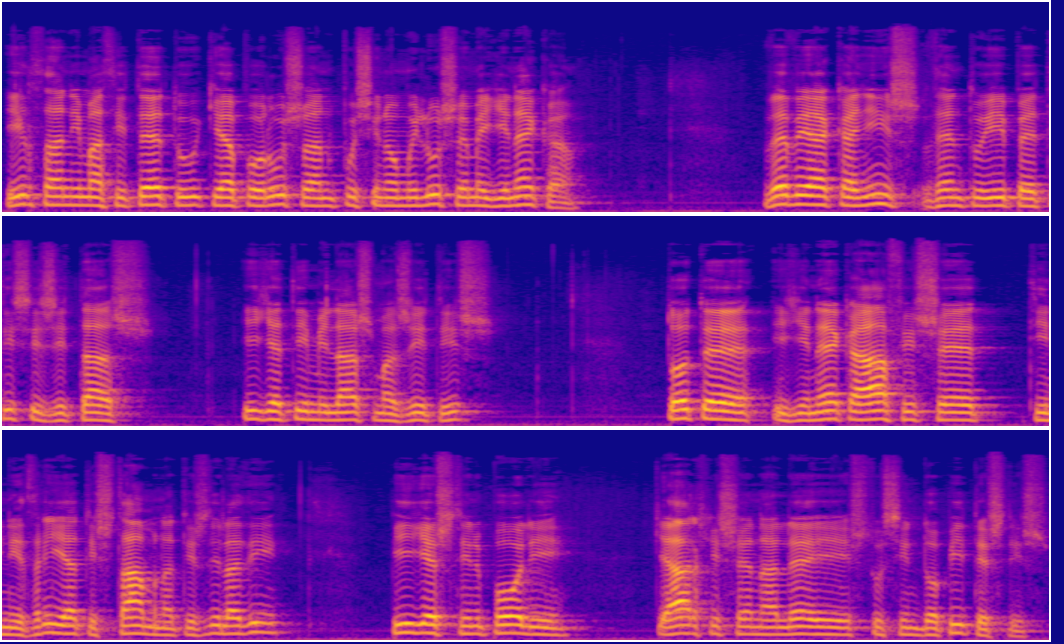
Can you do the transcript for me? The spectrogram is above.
ήρθαν οι μαθητέ του και απορούσαν που συνομιλούσε με γυναίκα. Βέβαια κανείς δεν του είπε τι συζητάς ή γιατί μιλάς μαζί της. Τότε η γυναίκα άφησε την ιδρία της στάμνα της, δηλαδή πήγε στην πόλη και άρχισε να λέει στους συντοπίτες της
